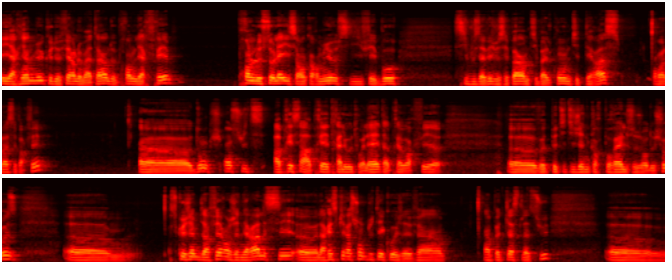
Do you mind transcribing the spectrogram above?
Et il n'y a rien de mieux que de faire le matin, de prendre l'air frais. Prendre le soleil, c'est encore mieux s'il fait beau. Si vous avez, je sais pas, un petit balcon, une petite terrasse, voilà, c'est parfait. Euh, donc ensuite, après ça, après être allé aux toilettes, après avoir fait votre petite hygiène corporelle, ce genre de choses, ce que j'aime bien faire en général, c'est euh, la respiration butéco. J'avais fait un, podcast là-dessus. Euh,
